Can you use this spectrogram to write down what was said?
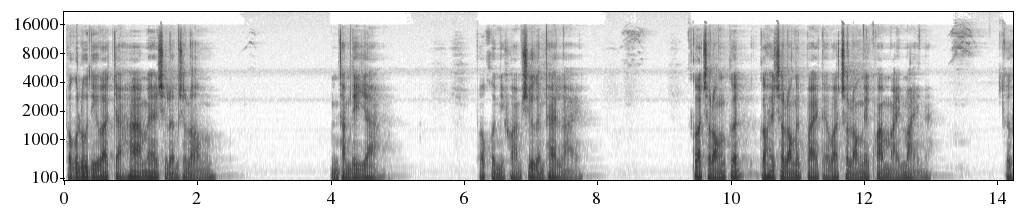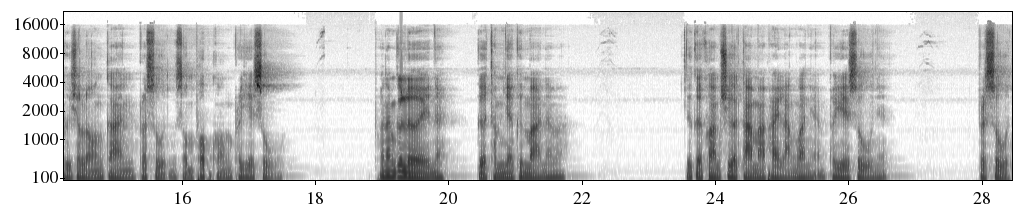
เขาก็รู้ดีว่าจะห้ามไม่ให้เฉลิมฉลอง มันทำได้ยาก เพราะคนมีความเชื่อกันแพร่หลาย ก็ฉลองก็ก็ให้ฉลองกันไป แต่ว่าฉลองในความหมายใหม่นะก็คือฉลองการประสูติสมภพของพระเยซู เพราะนั้นก็เลยนะเกิดธรรมเนียมขึ้นมานะว่าหรือเกิดความเชื่อตามมาภายหลังว่าเนี่ยพระเยซูเนี่ย ประสูติ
